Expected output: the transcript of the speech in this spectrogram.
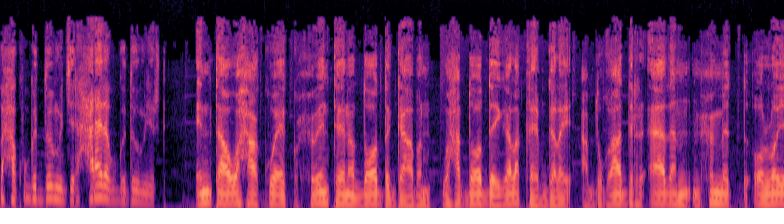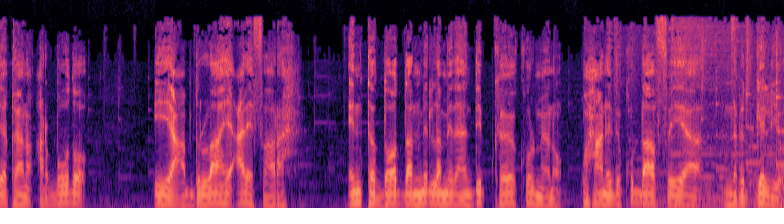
waxaa ku gadoomi jira xareeda ku gadoomi jirta intaa waxaa ku eg xubinteena dooda gaaban. Waxaa dooda igala qayb galay cabdiqaadir aadan maxamed oo loo yaqaano carbuudo iyo cabdulaahi cali faarax. Inta doodan mid la mid aan dib kaga kulmayno waxaan idinku dhaafayaa nabadgelyo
